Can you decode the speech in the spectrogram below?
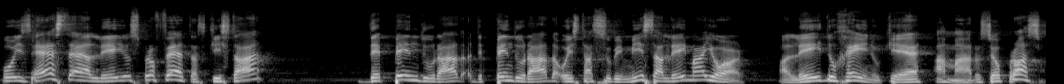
pois esta é a lei e os profetas, que está dependurada, dependurada ou está submissa à lei maior, a lei do reino, que é amar o seu próximo.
